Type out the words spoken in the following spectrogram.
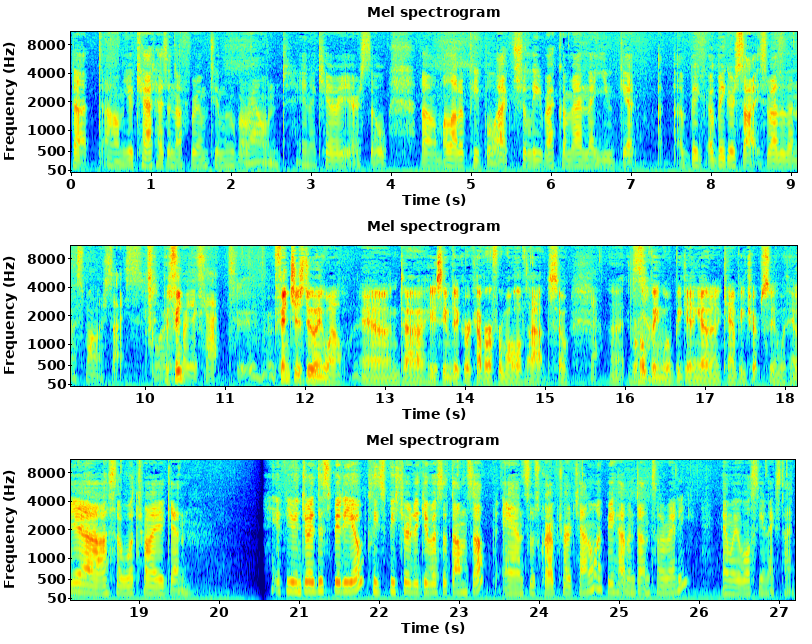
that um, your cat has enough room to move around in a carrier. So, um, a lot of people actually recommend that you get a big a bigger size rather than a smaller size for, Fin- for your cat. Finch is doing well, and uh, he seemed to recover from all of that. So Yeah. uh, we're hoping we'll be getting out on a camping trip soon with him. Yeah, so we'll try again. If you enjoyed this video, please be sure to give us a thumbs up and subscribe to our channel if you haven't done so already. And we will see you next time.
